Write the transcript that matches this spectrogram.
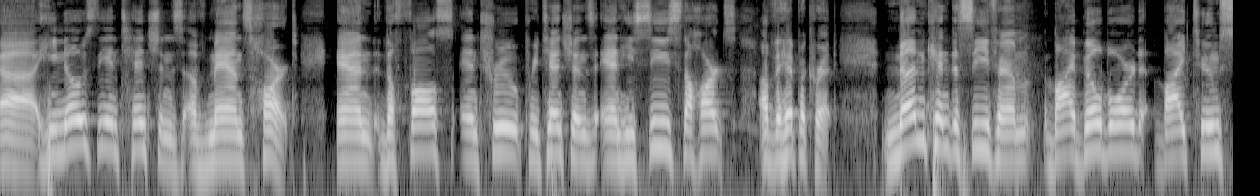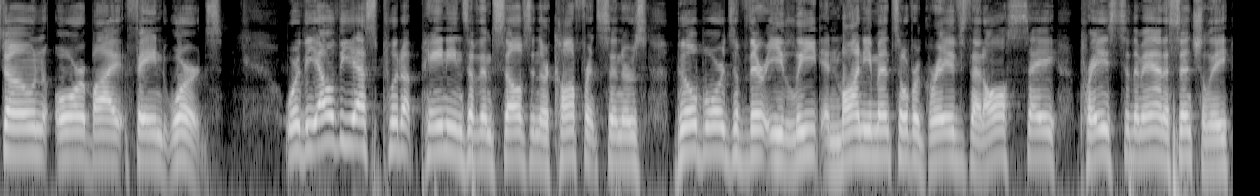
Uh, he knows the intentions of man's heart and the false and true pretensions, and he sees the hearts of the hypocrite. None can deceive him by billboard, by tombstone, or by feigned words. Where the LDS put up paintings of themselves in their conference centers, billboards of their elite, and monuments over graves that all say praise to the man, essentially,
